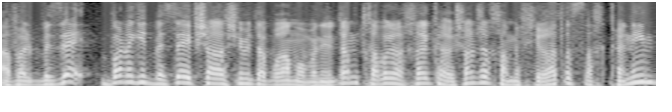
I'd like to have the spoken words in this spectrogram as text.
אבל בזה, בוא נגיד בזה אפשר להאשים את אברמוב, ואני יותר מתחבר לחלק הראשון שלך, מכירת השחקנים,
